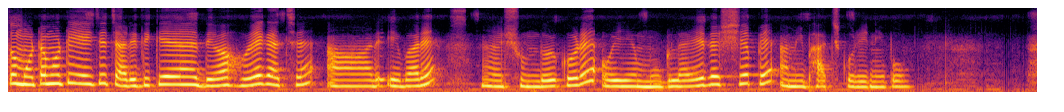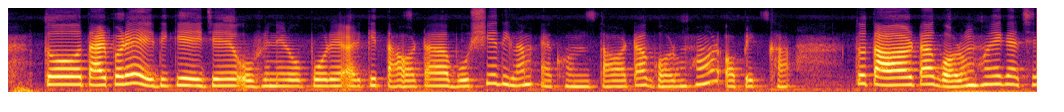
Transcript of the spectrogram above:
তো মোটামুটি এই যে চারিদিকে দেওয়া হয়ে গেছে। আর এবারে সুন্দর করে ওই মোগলাইয়ের শেপে আমি ভাজ করে নেব। তো তারপরে এদিকে এই যে ওভেনের ওপরে আর কি তাওয়াটা বসিয়ে দিলাম। এখন তাওয়াটা গরম হওয়ার অপেক্ষা। তো তাওয়াটা গরম হয়ে গেছে।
